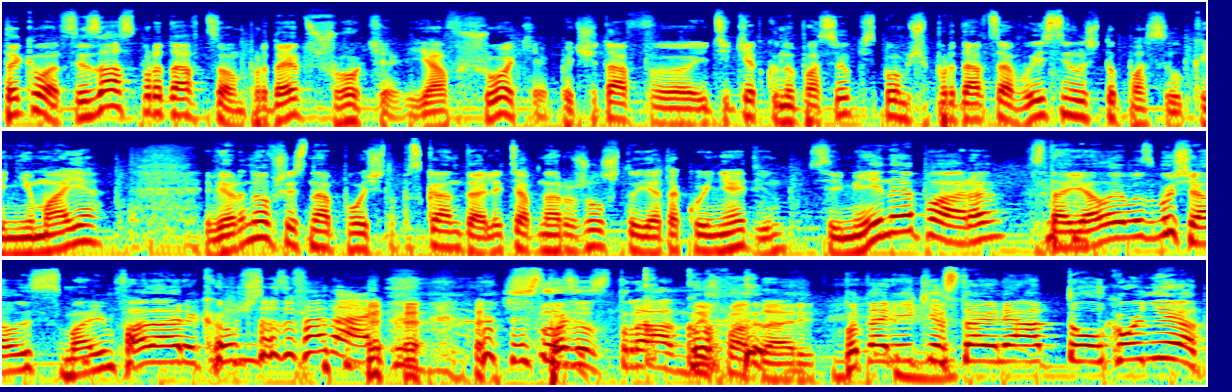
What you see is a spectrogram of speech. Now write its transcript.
Так вот, связался с продавцом. Продает в шоке. Я в шоке. Почитав э, этикетку на посылке с помощью продавца, выяснилось, что посылка не моя. Вернувшись на почту поскандалить, обнаружил, что я такой не один. Семейная пара стояла и возмущалась с моим фонариком. Что за фонарь? Что за странный фонарик? Батарейки вставили, а толку нет.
